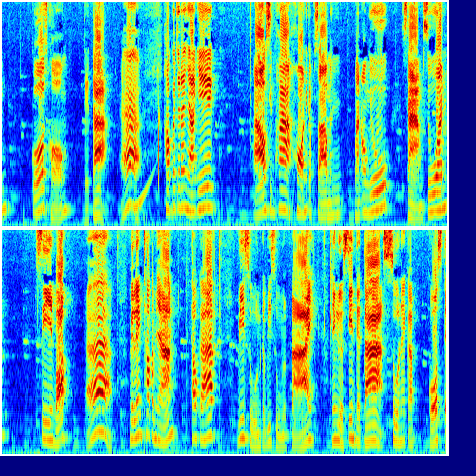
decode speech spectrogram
0 cos ของเตต้าอ่าเราก็จะได้อย่างอีก เอา15หารให้กับสาวมันมันออกอยู่3ส่วนซีนบออ่าเวลาเท่ากับอย่างเท่ากับ v 0กับ v 0มันตายยังเหลือซีนเตต้าส่วนให้กับ cos เต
